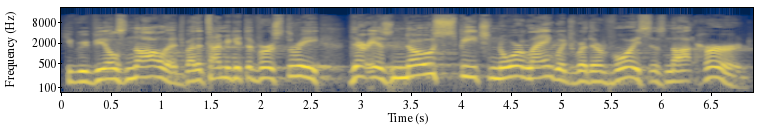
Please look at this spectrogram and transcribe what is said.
He reveals knowledge. By the time you get to verse three, there is no speech nor language where their voice is not heard.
